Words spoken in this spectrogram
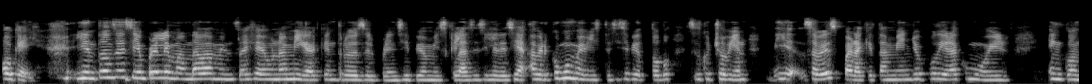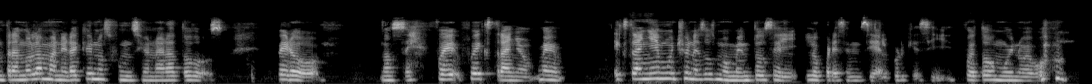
ok. Y entonces siempre le mandaba mensaje a una amiga que entró desde el principio a mis clases y le decía, a ver, ¿cómo me viste? ¿Sí se vio todo? ¿Se escuchó bien? ¿sabes? Para que también yo pudiera como ir encontrando la manera que nos funcionara a todos. Pero, no sé, fue, fue extraño. Me extrañé mucho en esos momentos el, lo presencial porque sí, fue todo muy nuevo.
